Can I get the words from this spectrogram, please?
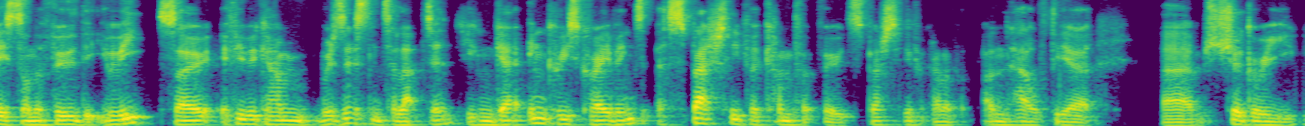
based on the food that you eat. So if you become resistant to leptin, you can get increased cravings, especially for comfort foods, especially for kind of unhealthier, um, sugary,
